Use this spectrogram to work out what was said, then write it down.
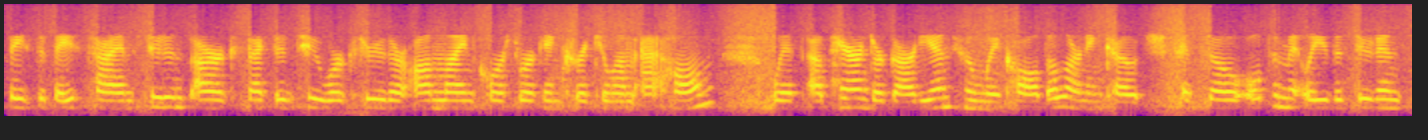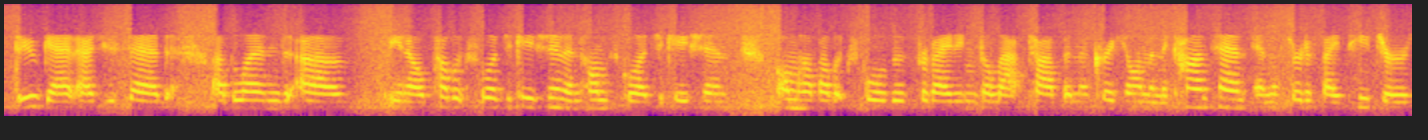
face to face time, students are expected to work through their online coursework and curriculum at home with a parent or guardian whom we call the learning coach. And so ultimately the students do get, as you said, a blend of, you know, public school education and homeschool education. Omaha Public Schools is providing the laptop and the curriculum and the content and the certified teachers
